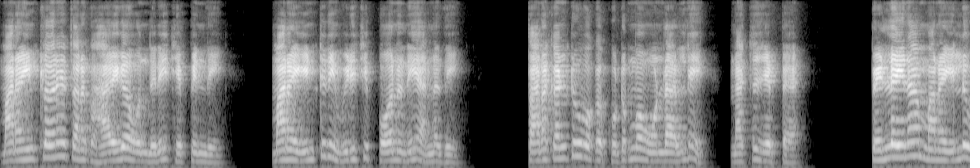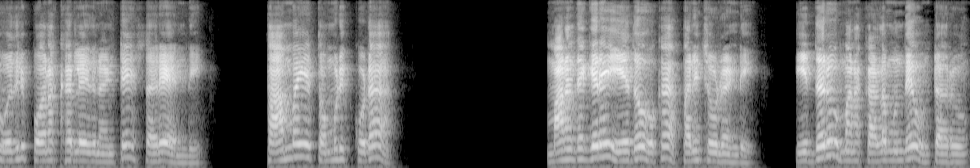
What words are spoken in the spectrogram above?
మన ఇంట్లోనే తనకు హాయిగా ఉందని చెప్పింది. మన ఇంటిని విడిచి పోనని అన్నది. తనకంటూ ఒక కుటుంబం ఉండాలని నచ్చజెప్పా. పెళ్ళైనా మన ఇల్లు వదిలిపోనక్కర్లేదనంటే సరే అంది. సాంబయ్య తమ్ముడికి కూడా మన దగ్గరే ఏదో ఒక పని చూడండి. ఇద్దరూ మన కళ్ళ ముందే ఉంటారు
